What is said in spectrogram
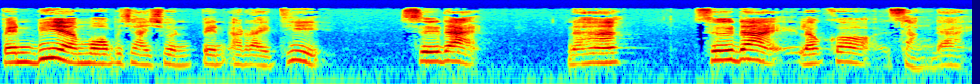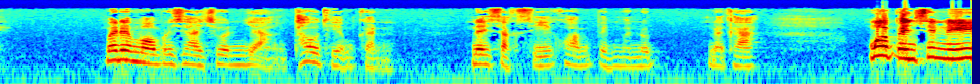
เป็นเบี้ยมองประชาชนเป็นอะไรที่ซื้อได้นะฮะซื้อได้แล้วก็สั่งได้ ไม่ได้มองประชาชนอย่างเท่าเทียมกัน ในศักดิ์ศรีความเป็นมนุษย์นะคะ เมื่อเป็นเช่นนี้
